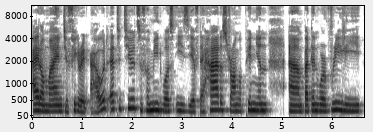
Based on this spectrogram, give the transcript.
I don't mind, you figure it out attitude. So for me, it was easy if they had a strong opinion, um, but then were really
